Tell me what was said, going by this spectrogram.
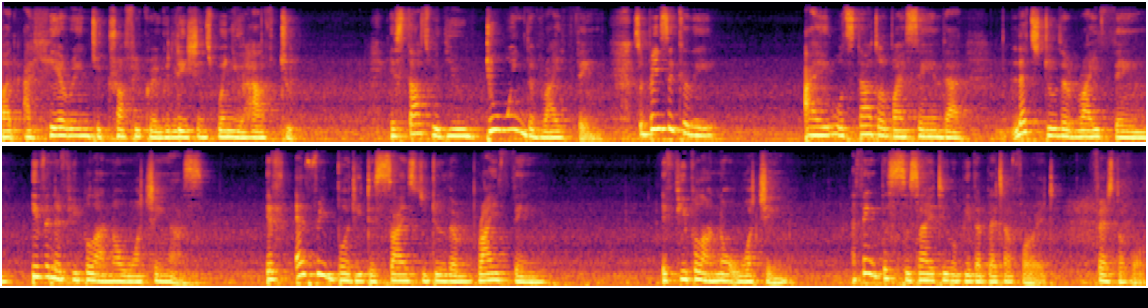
but adhering to traffic regulations when you have to. It starts with you doing the right thing. So basically, I would start off by saying that let's do the right thing, even if people are not watching us. If everybody decides to do the right thing, if people are not watching, I think this society will be the better for it, first of all.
